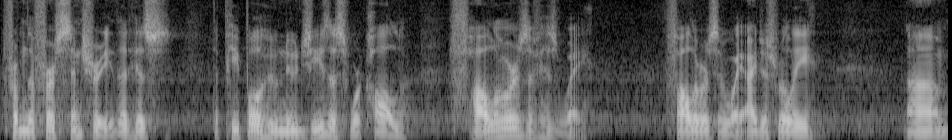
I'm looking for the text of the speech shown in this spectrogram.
from the first century that his, the people who knew Jesus were called followers of his way. Followers of the way. I just really, um,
